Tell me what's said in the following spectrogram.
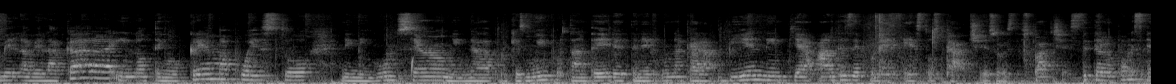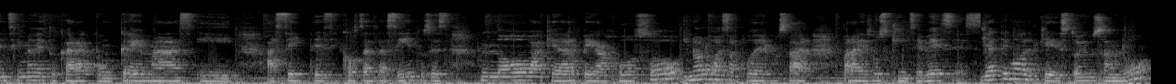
Me lavé la cara y no tengo crema puesto, ni ningún serum, ni nada, porque es muy importante tener una cara bien limpia antes de poner estos patches o estos patches. Si te lo pones encima de tu cara con cremas y aceites y cosas así, entonces no va a quedar pegajoso y no lo vas a poder usar para esos 15 veces. Ya tengo el que estoy usando,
